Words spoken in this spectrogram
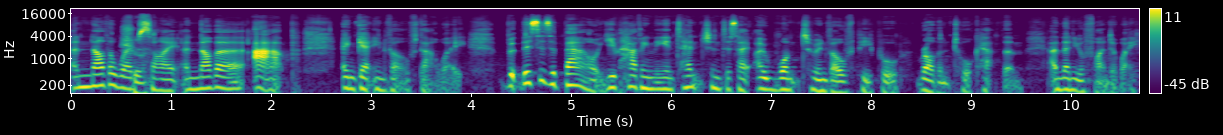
another website, another app, and get involved that way. But this is about you having the intention to say, I want to involve people rather than talk at them. And then you'll find a way.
